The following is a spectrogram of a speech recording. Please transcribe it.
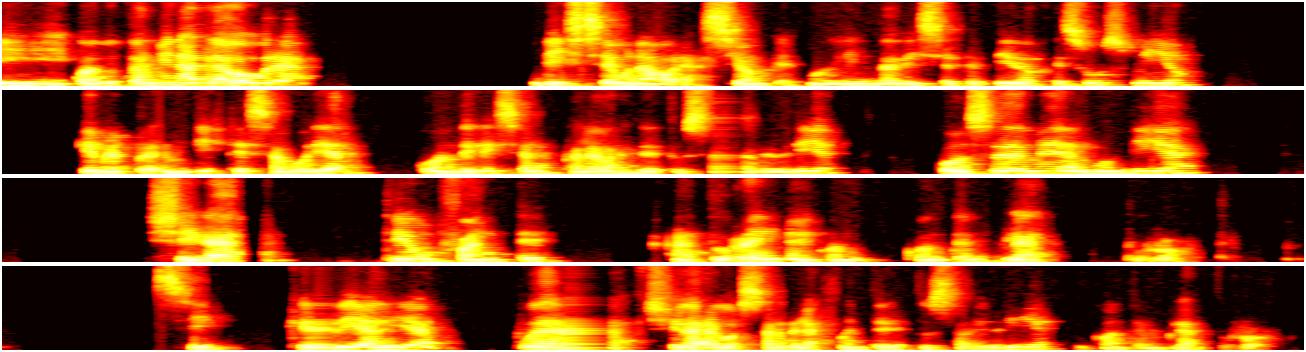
Y cuando termina la obra, dice una oración que es muy linda. Dice, te pido Jesús mío, que me permitiste saborear con delicia las palabras de tu sabiduría. Concédeme algún día llegar triunfante a tu reino y contemplar tu rostro. ¿Sí? Que día a día pueda llegar a gozar de la fuente de tu sabiduría y contemplar tu rostro.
